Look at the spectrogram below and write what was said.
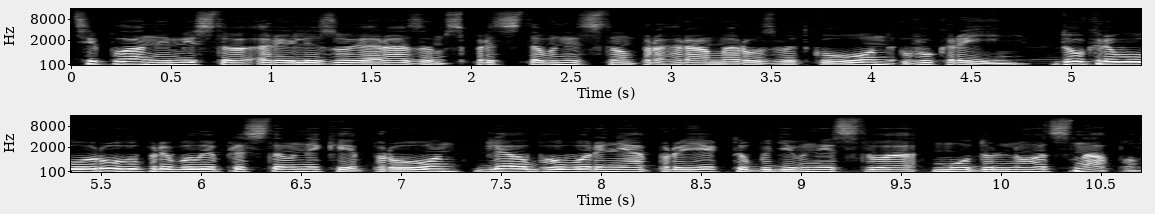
Ці плани місто реалізує разом з представництвом програми розвитку ООН в Україні. До Кривого Рогу прибули представники ПРООН для обговорення проєкту будівництва модульного ЦНАПу.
